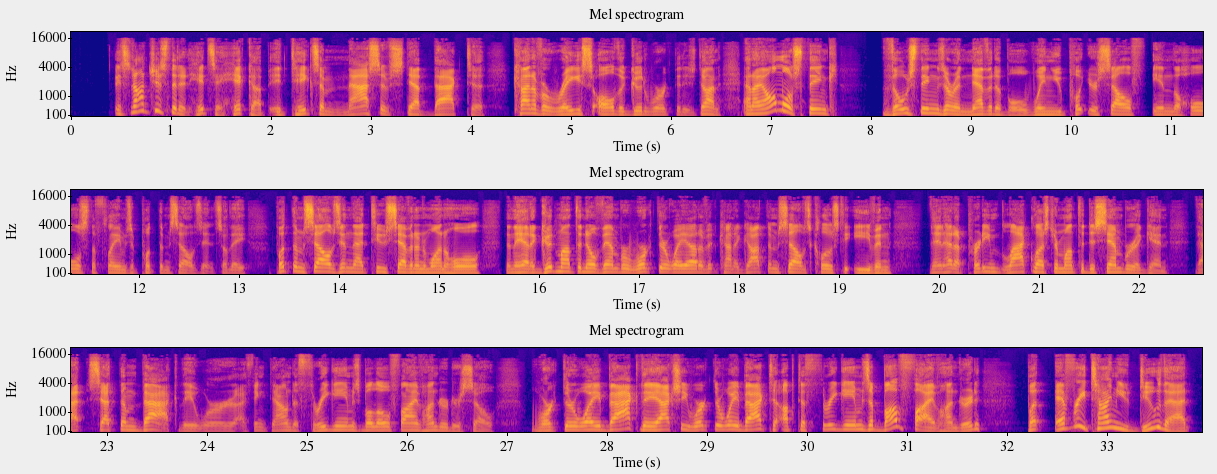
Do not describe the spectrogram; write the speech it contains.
it's not just that it hits a hiccup, it takes a massive step back to kind of erase all the good work that is done. And I almost think those things are inevitable when you put yourself in the holes the Flames have put themselves in. So they put themselves in that 2 7 and 1 hole. Then they had a good month of November, worked their way out of it, kind of got themselves close to even. Then had a pretty lackluster month of December again. That set them back. They were, I think, down to three games below 500 or so. Worked their way back. They actually worked their way back to up to three games above 500. But every time you do that,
